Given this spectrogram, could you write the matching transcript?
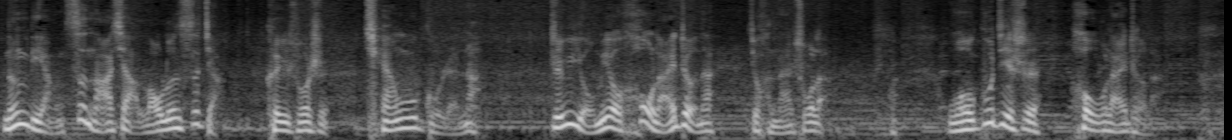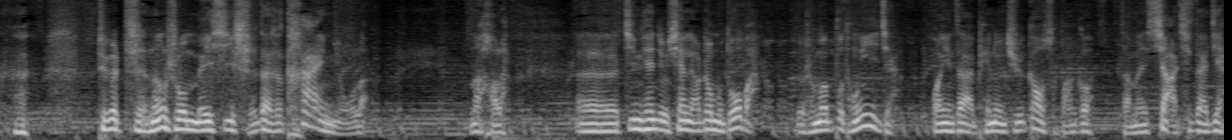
能两次拿下劳伦斯奖，可以说是前无古人呐。至于有没有后来者呢，就很难说了。我估计是后无来者了。这个只能说梅西实在是太牛了。那好了，呃，今天就先聊这么多吧。有什么不同意见，欢迎在评论区告诉凡哥。咱们下期再见。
